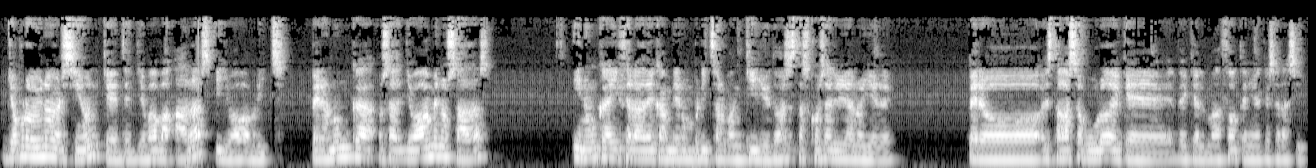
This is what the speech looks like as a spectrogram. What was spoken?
yo probé una versión que te llevaba hadas y llevaba bridge, pero nunca, o sea, llevaba menos hadas y nunca hice la de cambiar un bridge al banquillo y todas estas cosas yo ya no llegué pero estaba seguro de que, de que el mazo tenía que ser así.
